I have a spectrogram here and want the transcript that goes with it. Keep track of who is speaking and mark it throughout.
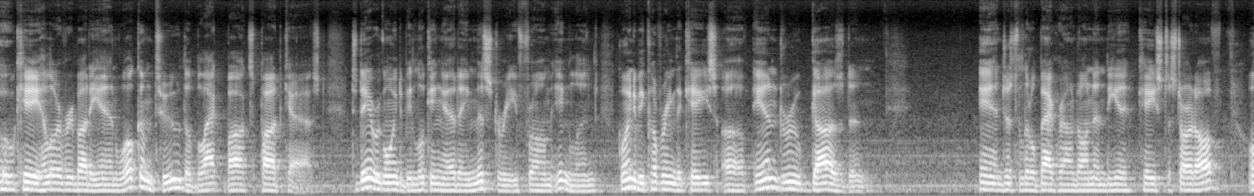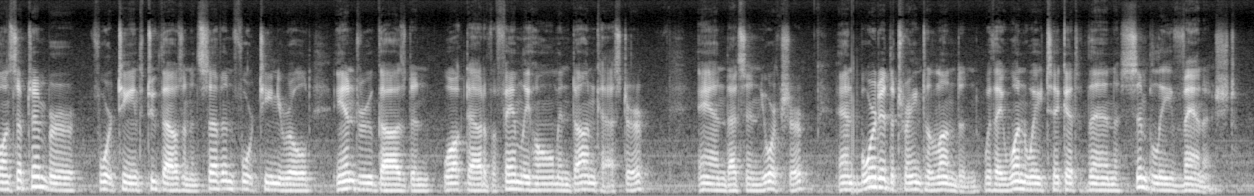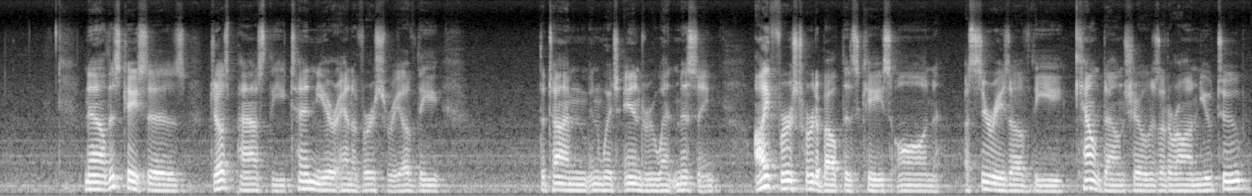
Speaker 1: Okay, hello everybody, and welcome to the Black Box Podcast. Today we're going to be looking at a mystery from England, going to be covering the case of Andrew Gosden. And just a little background on the case to start off. On September 14th, 2007, 14 year old Andrew Gosden walked out of a family home in Doncaster, and that's in Yorkshire, and boarded the train to London with a one way ticket, then simply vanished. Now, this case is just past the 10 year anniversary of the, the time in which Andrew went missing. I first heard about this case on a series of the countdown shows that are on YouTube.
